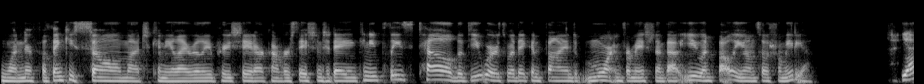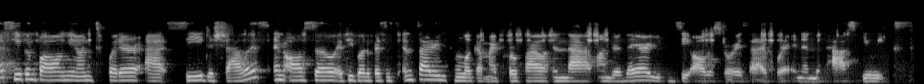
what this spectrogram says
Wonderful. Thank you so much, Camila. I really appreciate our conversation today. And can you please tell the viewers where they can find more information about you and follow you on social media? Yes, you can follow me on Twitter at C DeChalus. And also, if you go to Business Insider, you can look at my profile in that under there. You can see all the stories that I've written in the past few weeks.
